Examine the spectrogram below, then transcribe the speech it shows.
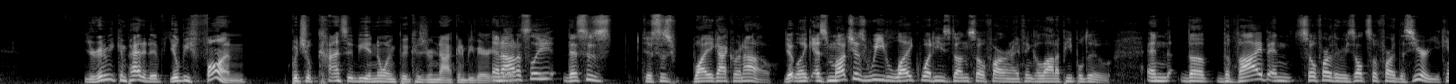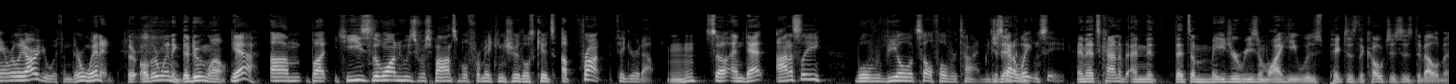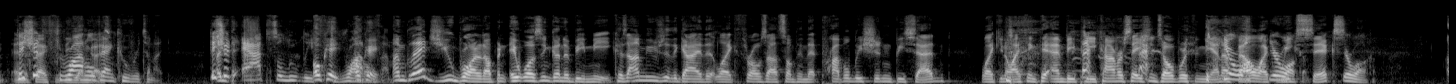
you're going to be competitive. You'll be fun, but you'll constantly be annoying because you're not going to be very. And good. honestly, this is this is why you got Granato. Yep. Like as much as we like what he's done so far, and I think a lot of people do, and the the vibe and so far the results so far this year, you can't really argue with them. They're winning. they're oh they're winning. They're doing well. Yeah. Um. But he's the one who's responsible for making sure those kids up front figure it out. Mm-hmm. So, and that honestly will reveal itself over time. We just got to wait and see. And that's kind of and that- that's a major reason why he was picked as the coach is his development. And They the should throttle Vancouver tonight. They should absolutely Okay, okay. them. I'm glad you brought it up, and it wasn't going to be me because I'm usually the guy that like throws out something that probably shouldn't be said. Like you know, I think the MVP conversation's over with in the You're NFL, wel- like you're week welcome. six. You're welcome.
